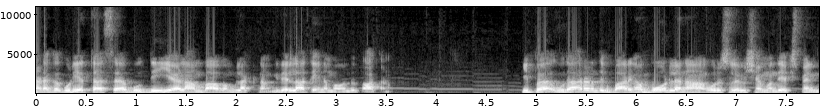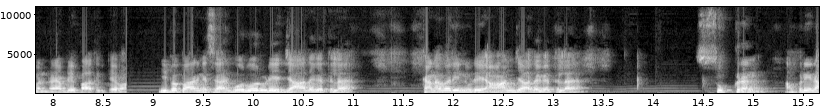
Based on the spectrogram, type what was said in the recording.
நடக்கக்கூடிய தசை புத்தி ஏழாம் பாவம் லக்னம் இது எல்லாத்தையும் நம்ம வந்து பார்க்கணும். இப்போ உதாரணத்துக்கு பாருங்க போர்டில் நான் ஒரு சில விஷயம் வந்து எக்ஸ்பிளைன் பண்ணுறேன் அப்படியே பார்த்துக்கிட்டே வாங்க. இப்போ பாருங்க சார் ஒருவருடைய ஜாதகத்தில் கணவரினுடைய ஆண் ஜாதகத்தில் சுக்ரன் அப்படின்ற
